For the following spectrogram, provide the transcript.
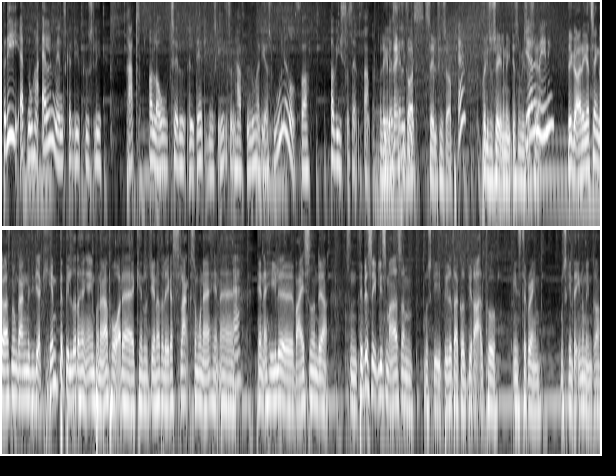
Fordi at nu har alle mennesker lige pludselig ret og lov til, eller det har de måske hele tiden haft, men nu har de også mulighed for at vise sig selv frem. Og lægger det rigtig selfies. godt selfies op Ja. på de sociale medier, som vi Giver så det ser. mening? Det gør det. Jeg tænker også nogle gange med de der kæmpe billeder, der hænger ind på Nørreport af Kendall Jenner, der ligger slank, som hun er, hen af, Ja. Hen af hele vejsiden der. Sådan, det bliver set lige så meget som måske et billede, der er gået viralt på Instagram. Måske endda endnu mindre.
